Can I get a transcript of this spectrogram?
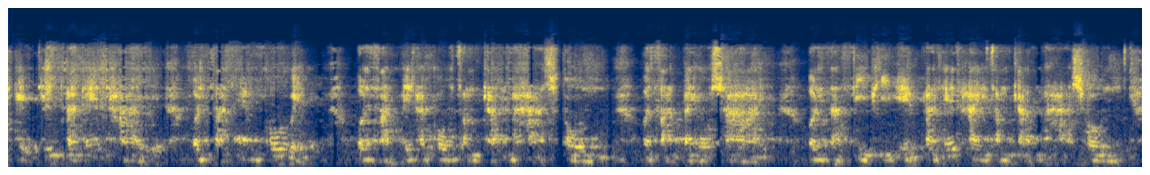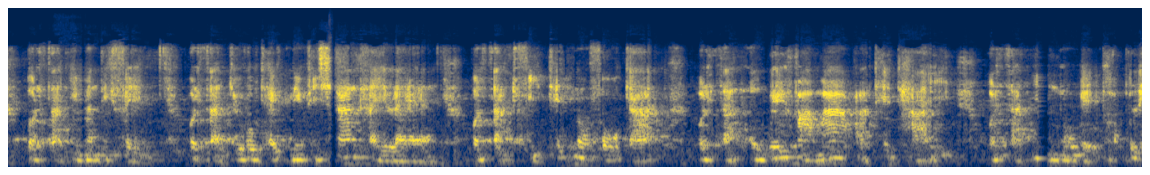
เทคที่ประเทศไทย บริษัทแอมโคเวท บริษัทเบทาโกจำกัดมหาชน บริษัทไบโอชาย บริษัท CPF ประเทศไทยจำกัดมหาชน บริษัทอิมันติเฟกบริษัทยูโรเทคนิวทริชั่นไทยแลนด์ บริษัทฟีเทคโนโฟกัสบริษัทโอเวฟาร์มาประเทศไทย บริษัทอินโนเวทคอร์ปอเร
